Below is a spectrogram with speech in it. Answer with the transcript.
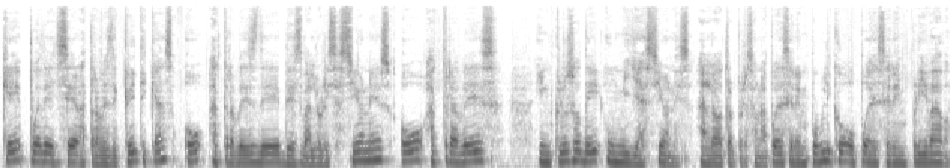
que puede ser a través de críticas o a través de desvalorizaciones o a través incluso de humillaciones a la otra persona. Puede ser en público o puede ser en privado.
